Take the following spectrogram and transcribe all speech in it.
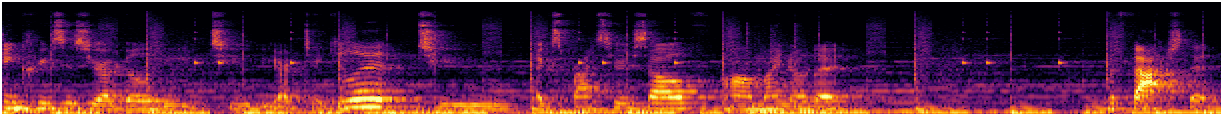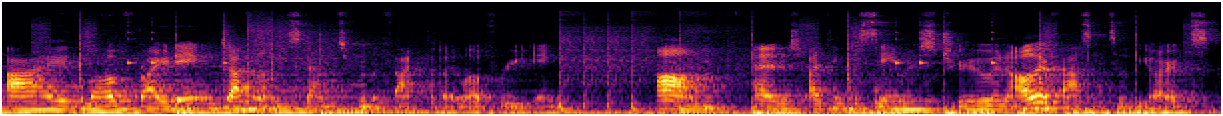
increases your ability to be articulate, to express yourself. Um, I know that the fact that I love writing definitely stems from the fact that I love reading. Um, and I think the same is true in other facets of the arts.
